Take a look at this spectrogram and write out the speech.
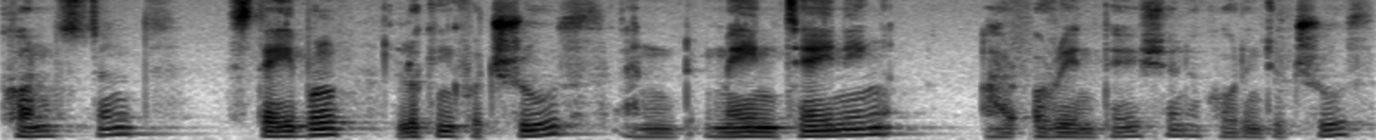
constant, stable, looking for truth and maintaining our orientation according to truth.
